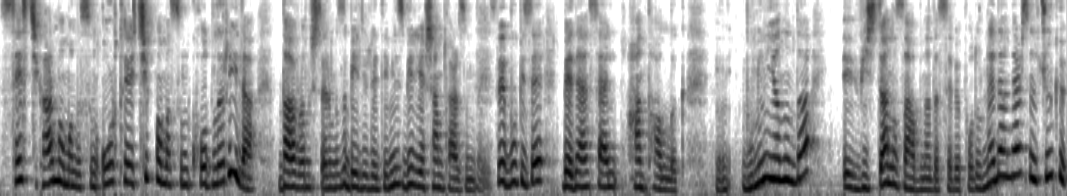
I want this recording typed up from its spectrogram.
ses çıkarmamalısın, ortaya çıkmamasın kodlarıyla davranışlarımızı belirlediğimiz bir yaşam tarzındayız. Ve bu bize bedensel hantallık, bunun yanında vicdan azabına da sebep olur. Neden derseniz çünkü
